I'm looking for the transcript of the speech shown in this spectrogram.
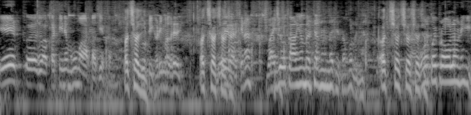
ਇਹ ਜੋ ਕੱਟੀ ਨੇ ਮੂੰਹ ਮਾਰਤਾ ਸੀ ਇੱਕ। ਅੱਛਾ ਜੀ। ਝੋਟੀ ਖੜੀ ਮਗਰੇ ਅੱਛਾ ਅੱਛਾ ਉਹਦੇ ਕਰਕੇ ਨਾ ਬਾਈ ਜੀ ਉਹ ਕਾਲੀਆਂ ਮਿਰਚਾਂ ਨੇ ਹੁੰਦਾ ਚੇਤਾ ਭੁੱਲ ਗਿਆ। ਅੱਛਾ ਅੱਛਾ ਅੱਛਾ ਅੱਛਾ। ਹੋਰ ਕੋਈ ਪ੍ਰੋਬਲਮ ਨਹੀਂ ਗੀ?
